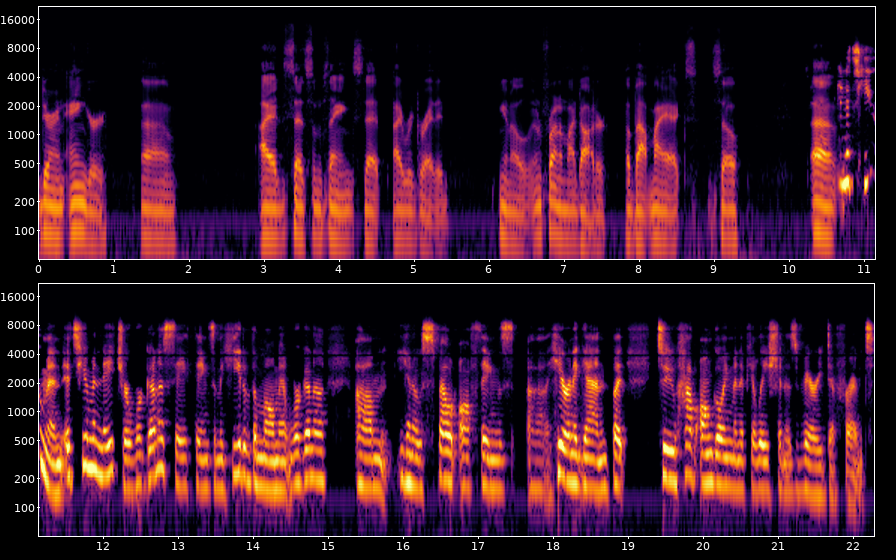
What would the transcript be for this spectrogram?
during anger, um, I had said some things that I regretted, you know, in front of my daughter about my ex. So uh, and it's human. It's human nature. We're gonna say things in the heat of the moment. We're gonna, um, you know, spout off things uh, here and again. But to have ongoing manipulation is very different.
